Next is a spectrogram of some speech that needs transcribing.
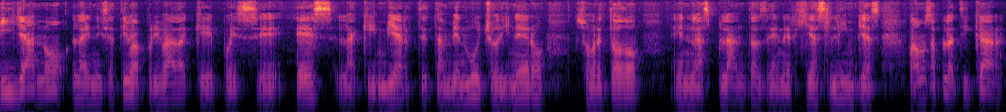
y ya no la iniciativa privada que pues eh, es la que invierte también mucho dinero, sobre todo en las plantas de energías limpias. Vamos a platicar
